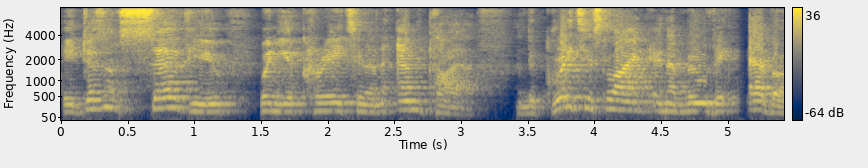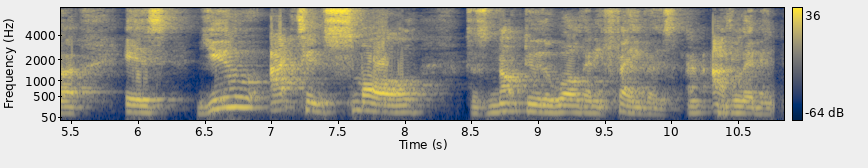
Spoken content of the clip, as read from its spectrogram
it doesn't serve you when you're creating an empire. And the greatest line in a movie ever is you acting small does not do the world any favors and ad libbing.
